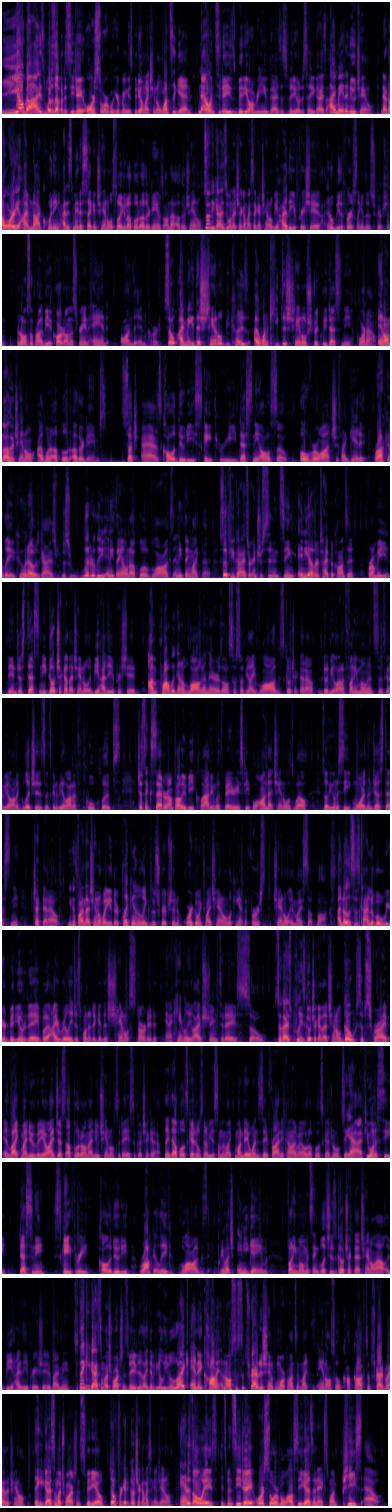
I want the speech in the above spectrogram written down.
Yo guys, what is up? It's CJ or Sorable here bringing this video on my channel once again. Now in today's video, I'm bringing you guys this video to tell you guys I made a new channel. Now don't worry, I'm not quitting. I just made a second channel so I could upload other games on that other channel. So if you guys do want to check out my second channel, it'll be highly appreciated. It'll be the first link in the description. It'll also probably be a card on the screen and on the end card. So I made this channel because I want to keep this channel strictly Destiny for now. And on the other channel, I want to upload other games such as Call of Duty, Skate 3, Destiny also, Overwatch if I get it, Rocket League, who knows guys, just literally anything I want to upload, vlogs, anything like that. So if you guys are interested in seeing any other type of content from me than just Destiny, go check out that channel, it'd be highly appreciated. I'm probably going to vlog on there as also, so if you like vlogs, go check that out. There's going to be a lot of funny moments, there's going to be a lot of glitches, it's going to be a lot of cool clips, just etc. I'm probably be collabing with various people on that channel as well. So if you want to see more than just Destiny, check that out. You can find that channel by either clicking the link in the description or going to my channel looking at the first channel in my sub box. I know this is kind of a weird video today, but I really just wanted to get this channel started and I can't really live stream today, so... So guys, please go check out that channel, go subscribe and like my new video. I just uploaded on that new channel today, so go check it out. I think the upload schedule is going to be something like Monday, Wednesday, Friday, kind of like my old upload schedule. So yeah, if you want to see Destiny, Skate 3, Call of Duty, Rocket League, vlogs, pretty much any game funny moments and glitches, go check that channel out. It'd be highly appreciated by me. So thank you guys so much for watching this video. If you like the video, leave a like and a comment, and also subscribe to this channel for more content like this, and also cough cough, subscribe to my other channel. Thank you guys so much for watching this video. Don't forget to go check out my second channel. And as always, it's been CJ or Sorable. I'll see you guys in the next one. Peace out.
